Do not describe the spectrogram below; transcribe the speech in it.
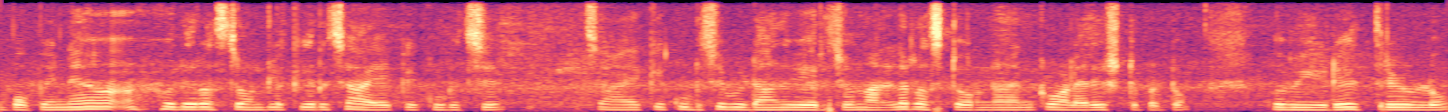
അപ്പോൾ പിന്നെ ഒരു റെസ്റ്റോറന്റിൽ കയറി ചായയൊക്കെ കുടിച്ച് ചായയൊക്കെ കുടിച്ച് വിടാമെന്ന് വിചാരിച്ചു. നല്ല റെസ്റ്റോറന്റാണ് എനിക്ക് വളരെ ഇഷ്ടപ്പെട്ടു. അപ്പോൾ വീഡിയോ ഇത്രയേ ഉള്ളൂ.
